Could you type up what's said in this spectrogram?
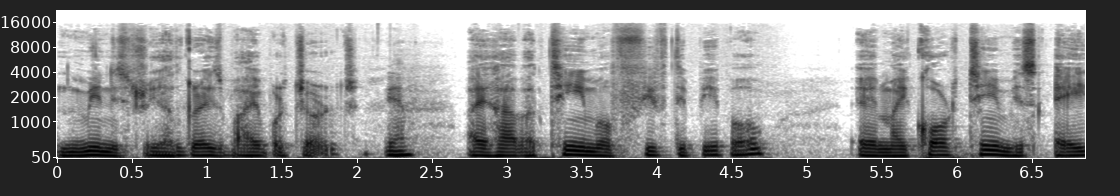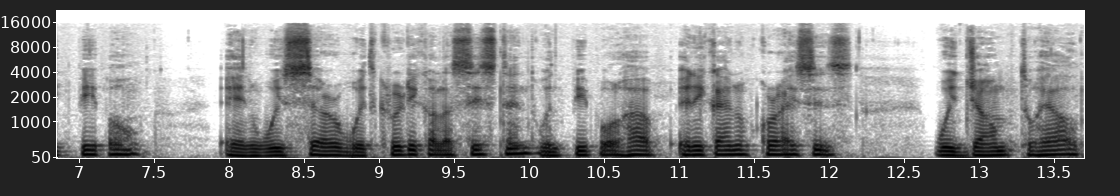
ministry at Grace Bible Church. Yeah. I have a team of 50 people, and my core team is eight people. And we serve with critical assistance when people have any kind of crisis. We jump to help.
